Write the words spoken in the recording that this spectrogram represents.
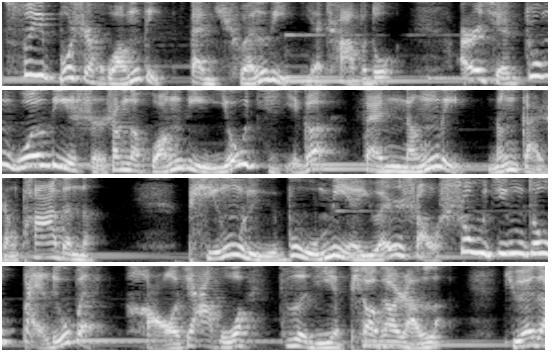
虽不是皇帝，但权力也差不多。而且中国历史上的皇帝有几个在能力能赶上他的呢？平吕布、灭袁绍、收荆州、败刘备，好家伙，自己也飘飘然了，觉得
